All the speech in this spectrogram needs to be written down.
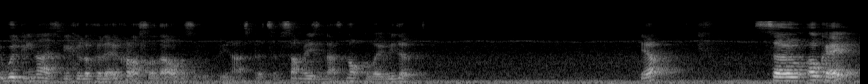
it would be nice if you could look at it across. Well, that obviously would be nice, but for some reason that's not the way we do it. Yeah. So okay,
